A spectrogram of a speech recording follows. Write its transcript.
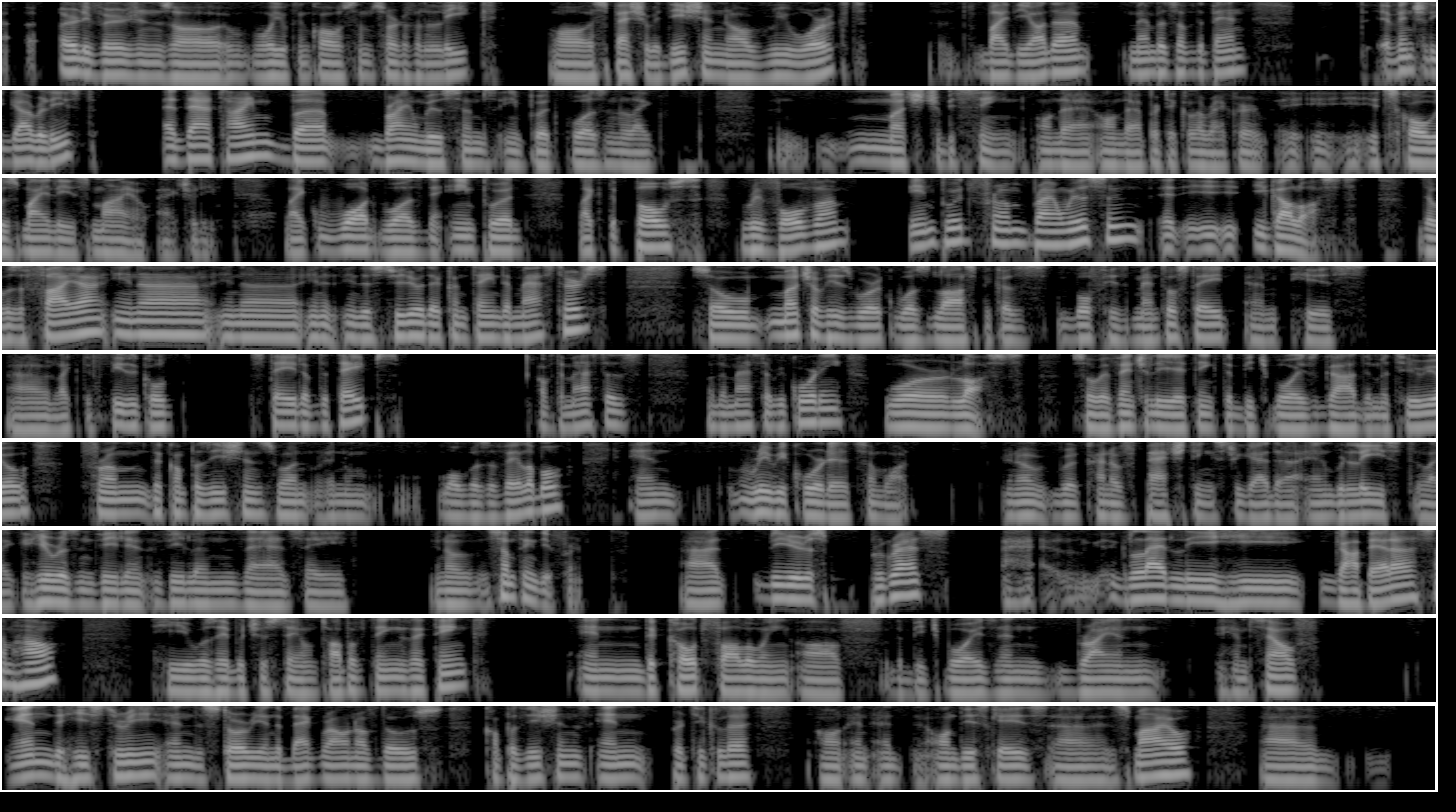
uh, early versions, or what you can call some sort of a leak or a special edition, or reworked by the other members of the band, eventually got released at that time. But Brian Wilson's input wasn't like much to be seen on that on that particular record. I i it's called Smiley Smile, actually. Like what was the input, like the post Revolver input from Brian Wilson? It, it, it got lost. There was a fire in a in a in a, in the studio that contained the masters. So much of his work was lost because both his mental state and his uh, like the physical state of the tapes of the masters of the master recording were lost. So eventually, I think the Beach Boys got the material from the compositions when and what was available, and re-recorded somewhat. You know, we kind of patched things together and released like heroes and villain, villains as a, you know, something different. Uh, the years progress. Gladly, he got better somehow he was able to stay on top of things, I think. And the cult following of the Beach Boys and Brian himself, and the history and the story and the background of those compositions, in particular on and, and on this case, uh, Smile, uh,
